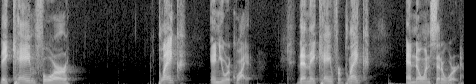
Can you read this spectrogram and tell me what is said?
They came for blank, and you were quiet. Then they came for blank, and no one said a word.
